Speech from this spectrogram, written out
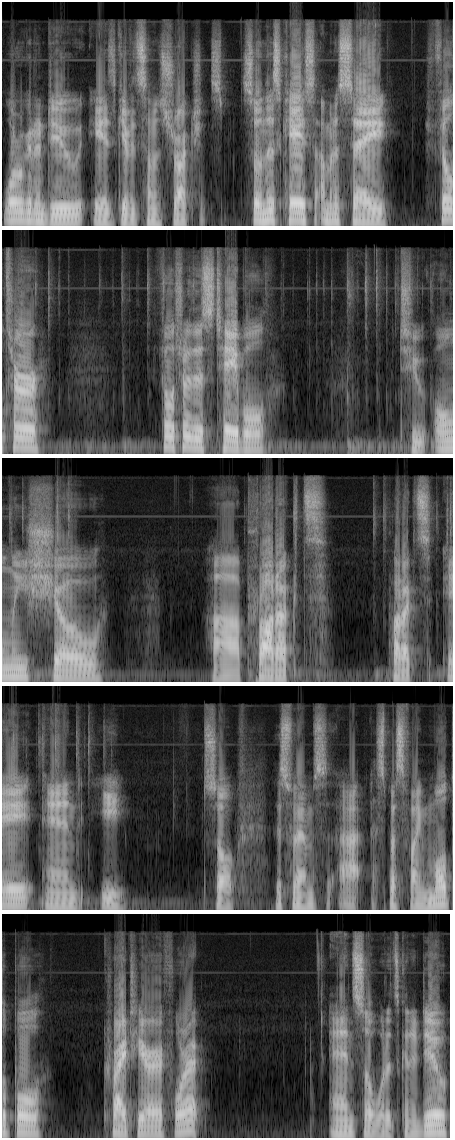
what we're going to do is give it some instructions. So in this case, I'm going to say filter, filter this table to only show uh, product, products A and E. So this way I'm uh, specifying multiple criteria for it. And so what it's going to do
